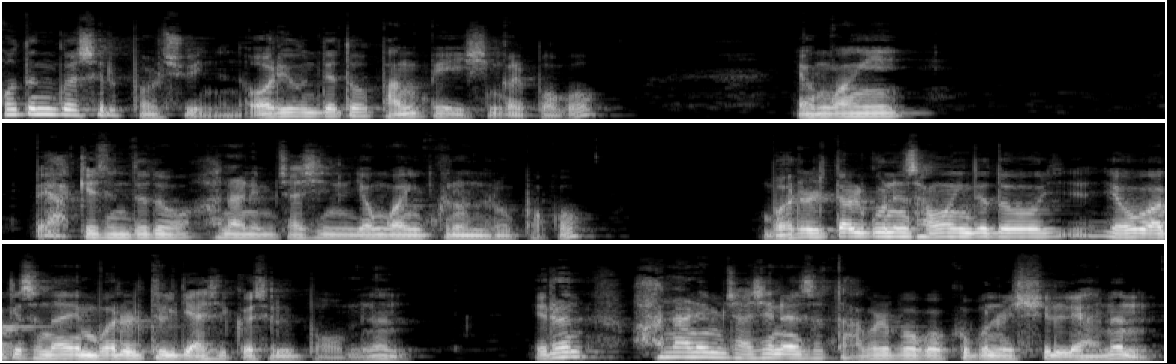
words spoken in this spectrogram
모든 것을 볼 수 있는, 어려운데도 방패이신 걸 보고, 영광이 빼앗겨진데도 하나님 자신 영광의 근원으로 보고 뭐를 떨구는 상황인데도 여호와께서 나의 뭐를 들게 하실 것을 보면 이런 하나님 자신에서 답을 보고 그분을 신뢰하는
